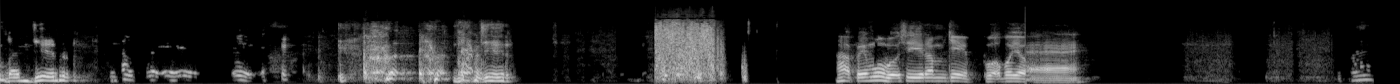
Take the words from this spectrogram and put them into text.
Banjir. Banjir. HP-mu mbok siram cebok apa ya? eh, main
